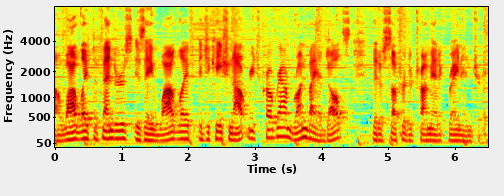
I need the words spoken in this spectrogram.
Uh, Wildlife Defenders is a wildlife education outreach program run by adults that have suffered a traumatic brain injury.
